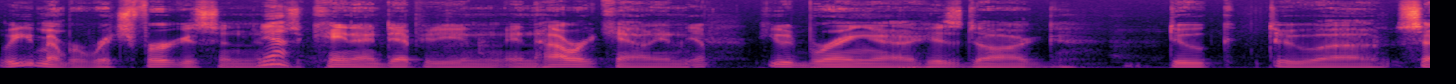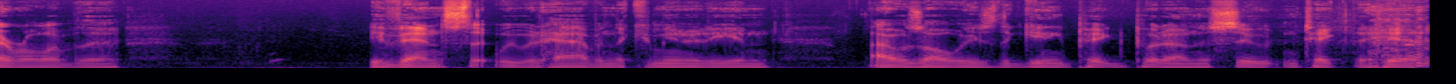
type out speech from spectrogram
Well, you remember Rich Ferguson? He Yeah. was a canine deputy in, in Howard County, and Yep. he would bring uh, his dog Duke to uh, several of the events that we would have in the community, and I was always the guinea pig to put on the suit and take the hit.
